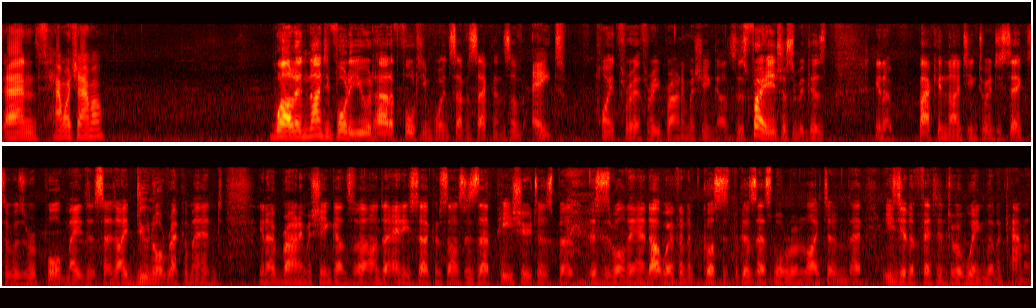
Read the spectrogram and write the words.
and how much ammo? Well, in 1940, you would have had a 14.7 seconds of eight 0.303 Browning machine guns. It's very interesting because, you know, back in 1926, there was a report made that said, I do not recommend, you know, Browning machine guns for under any circumstances. They're pea shooters, but this is what they end up with. And of course, it's because they're smaller and lighter and they're easier to fit into a wing than a cannon.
